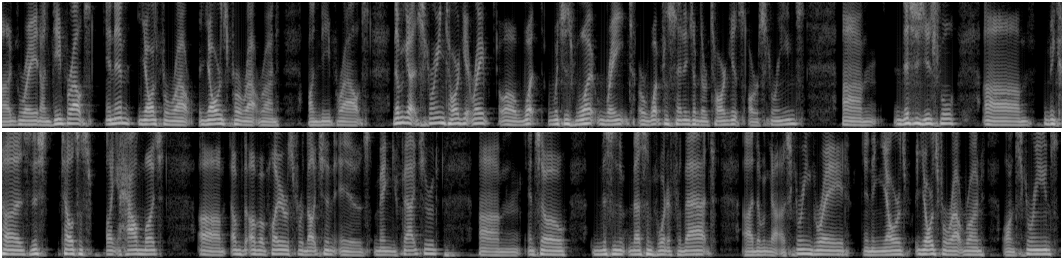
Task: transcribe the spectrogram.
uh, grade on deep routes, and then yards per route yards per route run on deep routes. Then we got screen target rate, uh, what which is what rate or what percentage of their targets are screens. Um, this is useful um, because this tells us like how much um, of, of a player's production is manufactured, um, and so this is that's important for that. Uh, then we got a screen grade, and then yards yards per route run on screens.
